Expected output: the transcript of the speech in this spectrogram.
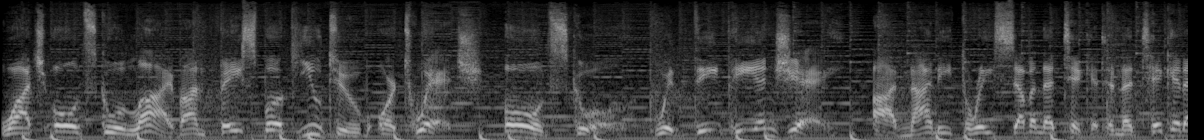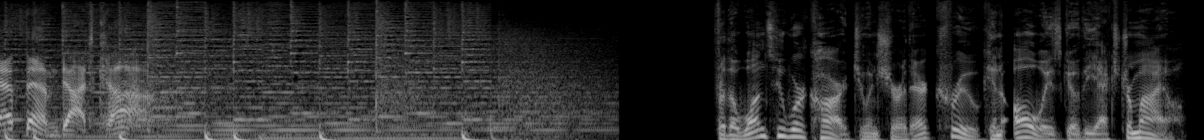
Watch Old School live on Facebook, YouTube, or Twitch. Old School with DP and J on 93.7 The Ticket and theticketfm.com. For the ones who work hard to ensure their crew can always go the extra mile,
